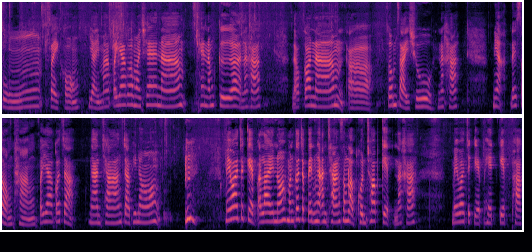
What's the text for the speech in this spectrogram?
ถุงใส่ของใหญ่มากป้ายาก็เอามาแช่น้ำแช่น้ำเกลือนะคะ แล้วก็น้ำส้มสายชูนะคะ เนี่ยได้สองถังป้ายาก็จะงานช้างจ้าพี่น้อง ไม่ว่าจะเก็บอะไรเนาะมันก็จะเป็นงานช้างสำหรับคนชอบเก็บนะคะ ไม่ว่าจะเก็บเห็ดเก็บผัก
